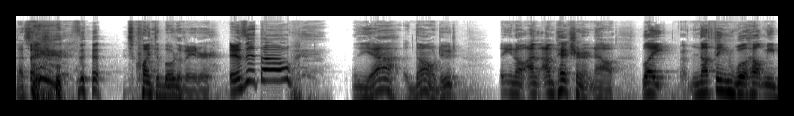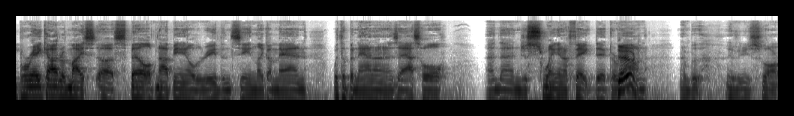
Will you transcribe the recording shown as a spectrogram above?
That's it's quite the motivator. Is it though? Yeah, no, dude. You know, I'm I'm picturing it now. Like nothing will help me break out of my uh, spell of not being able to read than seeing like a man with a banana in his asshole, and then just swinging a fake dick around. And if you just going,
